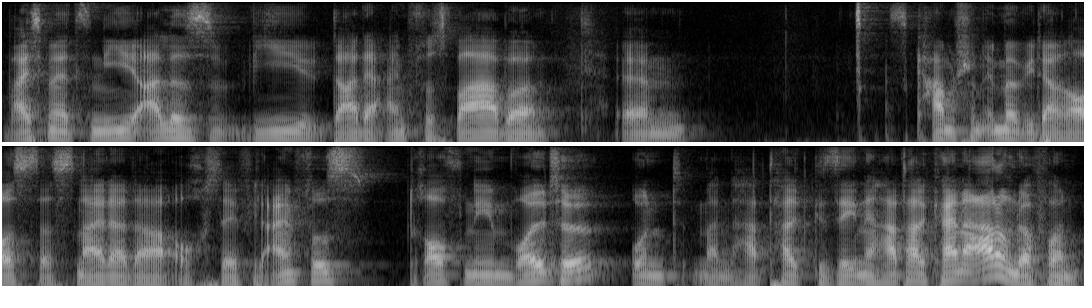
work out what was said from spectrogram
weiß man jetzt nie alles, wie da der Einfluss war, aber ähm, es kam schon immer wieder raus, dass Snyder da auch sehr viel Einfluss drauf nehmen wollte und man hat halt gesehen, er hat halt keine Ahnung davon.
